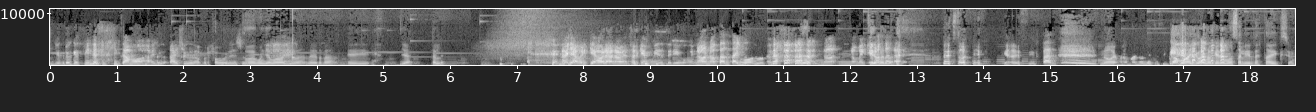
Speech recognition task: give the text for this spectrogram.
Yo creo que sí necesitamos ayuda, ayuda por favor, Esto ayuda. es un llamado a ayuda, de verdad. Eh, ¿Ya? Dale. No, ya, porque ahora van a pensar que es muy en serio. Como, no, no tanta ayuda. No, No, no. Yo- no, me Sí, quiero verdad. sanar Eso iba a decir. tanto. No, es broma, no necesitamos ayuda, no queremos salir de esta adicción.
